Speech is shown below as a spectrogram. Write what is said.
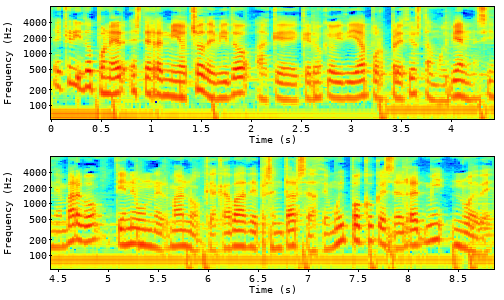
He querido poner este Redmi 8 debido a que creo que hoy día por precio está muy bien. Sin embargo, tiene un hermano que acaba de presentarse hace muy poco que es el Redmi 9.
